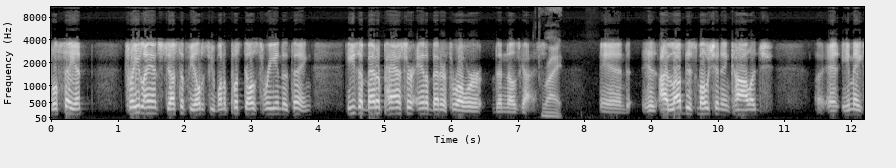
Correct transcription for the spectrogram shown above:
we'll say it, Trey Lance, Justin Fields. If you want to put those three in the thing, he's a better passer and a better thrower than those guys Right. and his I loved his motion in college. Uh, he makes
